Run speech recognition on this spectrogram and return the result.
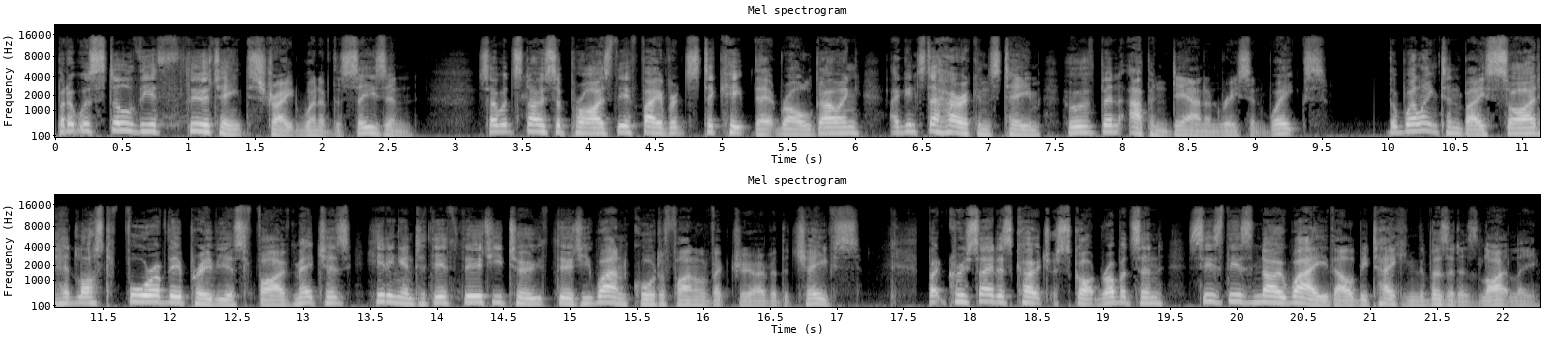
But it was still their 13th straight win of the season, so it's no surprise they're favourites to keep that role going against a Hurricanes team who have been up and down in recent weeks. The Wellington based side had lost four of their previous five matches heading into their 32 31 quarter final victory over the Chiefs. But Crusaders coach Scott Robertson says there's no way they'll be taking the visitors lightly.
